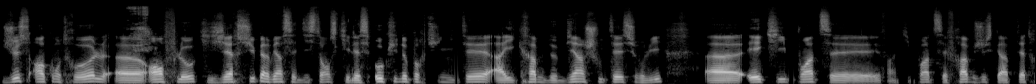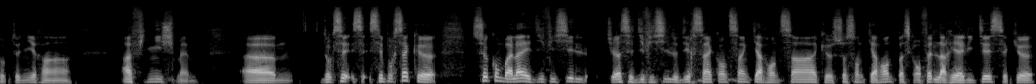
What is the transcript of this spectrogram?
juste en contrôle, en flow, qui gère super bien cette distance, qui laisse aucune opportunité à Ikram de bien shooter sur lui et qui pointe ses, frappes jusqu'à peut-être obtenir un finish même donc c'est pour ça que ce combat-là est difficile. Tu vois, c'est difficile de dire 55-45, 60-40 parce qu'en fait la réalité c'est que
